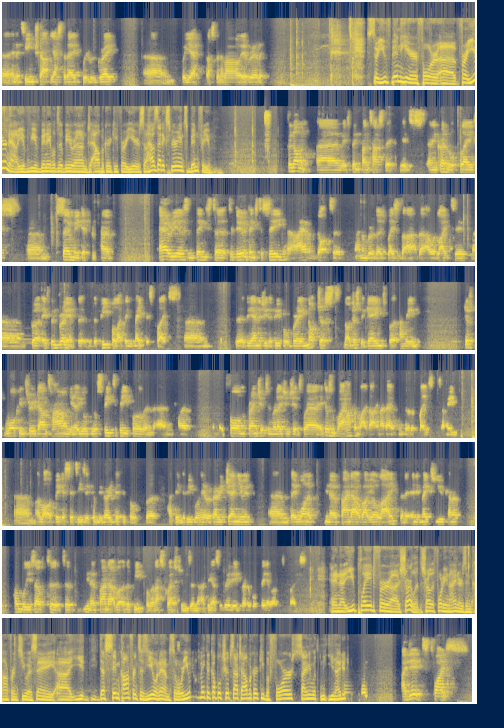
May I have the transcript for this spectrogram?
uh, in a team chat yesterday, which was great. Um, but yeah, that's been about it really. So you've been here for uh, for a year now. You've you've been able to be around Albuquerque for a year. So how's that experience been for you? phenomenal. Um, it's been fantastic. It's an incredible place. Um, so many different kind of areas and things to, to do and things to see. Uh, I haven't got to a number of those places that I, that I would like to, um, but it's been brilliant. The, the people I think make this place. Um, the, the energy that people bring, not just not just at games, but I mean, just walking through downtown, you know, you'll you'll speak to people and, and kind of form friendships and relationships where it doesn't quite happen like that in I don't think other places. I mean, um, a lot of bigger cities it can be very difficult, but I think the people here are very genuine. Um, they want to, you know, find out about your life, and it, and it makes you kind of humble yourself to, to you know find out about other people and ask questions. And I think that's a really incredible thing about this place. And uh, you played for uh, Charlotte, the Charlotte 49ers in Conference USA. Uh, you, that's the same conference as UNM. So were you able to make a couple trips out to Albuquerque before signing with United? I did twice.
